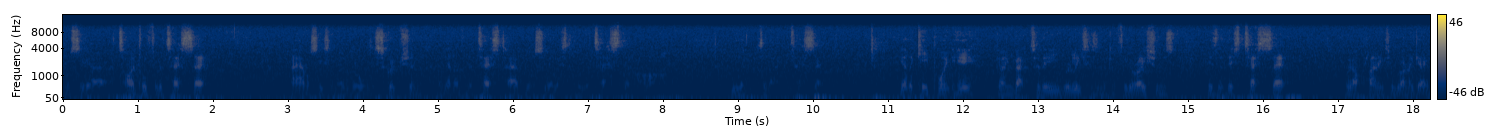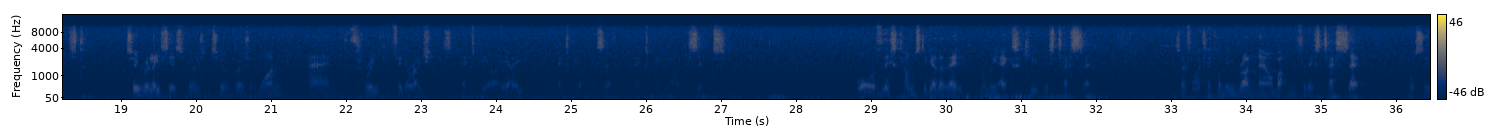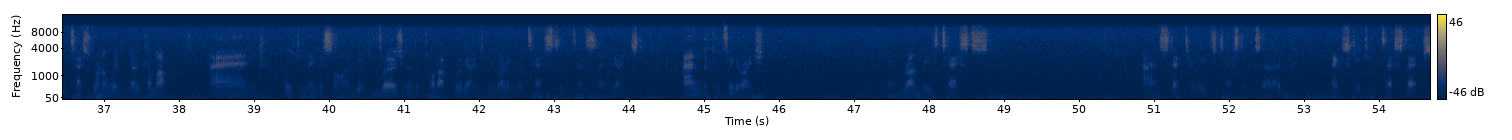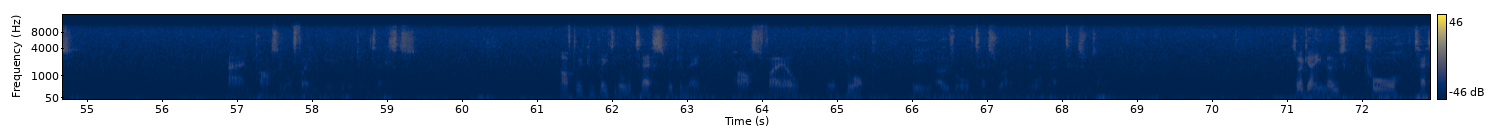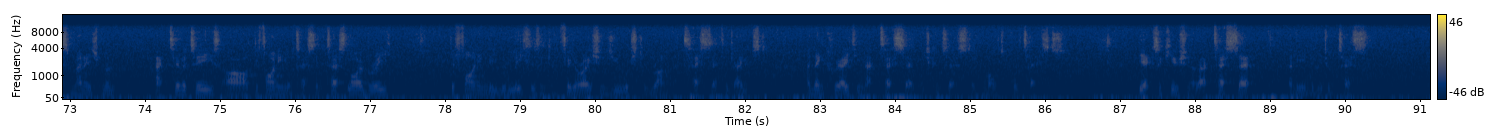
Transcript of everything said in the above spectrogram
we'll see a, a title for the test set and we'll see some overall description and then under the test tab we'll see a list of all the tests that are linked to that test set. The other key point here, going back to the releases and the configurations, is that this test set we are planning to run against two releases, version 2 and version 1, and three configurations, XPIE 8, XPIE 7, XPIE 6. All of this comes together then when we execute this test set. So if I click on the Run Now button for this test set, we'll see the test runner window come up and we can then decide which version of the product we're going to be running the test and test set against and the configuration. And we can then run these tests and step through each test in turn, executing the test steps and passing or failing the individual tests. After we've completed all the tests we can then pass, fail or block the overall test run and record that test result. So again those core test management activities are defining your test in a test library, defining the releases and configurations you wish to run a test set against and then creating that test set which consists of multiple tests. The execution of that test set and the individual tests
